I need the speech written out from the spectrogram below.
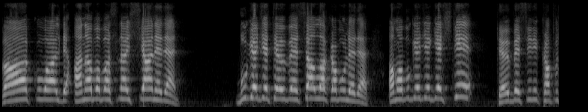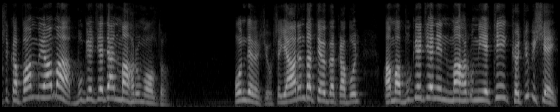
Ve hakku ana babasına isyan eden. Bu gece tevbe etse Allah kabul eder. Ama bu gece geçti. Tevbesini kapısı kapanmıyor ama bu geceden mahrum oldu. Onu demek yoksa yarın da tevbe kabul. Ama bu gecenin mahrumiyeti kötü bir şey.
